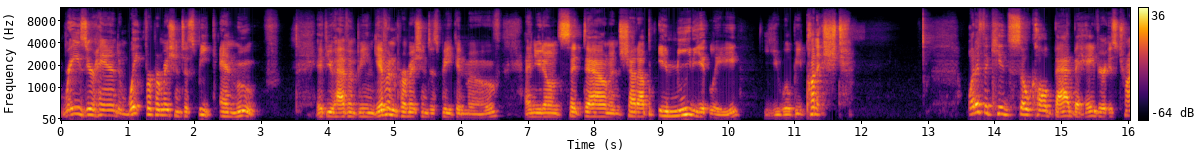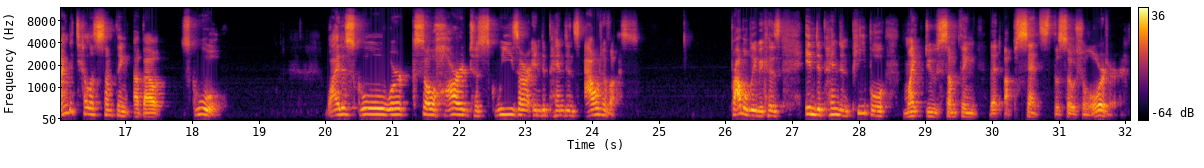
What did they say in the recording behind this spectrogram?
Raise your hand and wait for permission to speak and move. If you haven't been given permission to speak and move, and you don't sit down and shut up immediately, you will be punished. What if a kid's so-called bad behavior is trying to tell us something about school? Why does school work so hard to squeeze our independence out of us? Probably because independent people might do something that upsets the social order.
